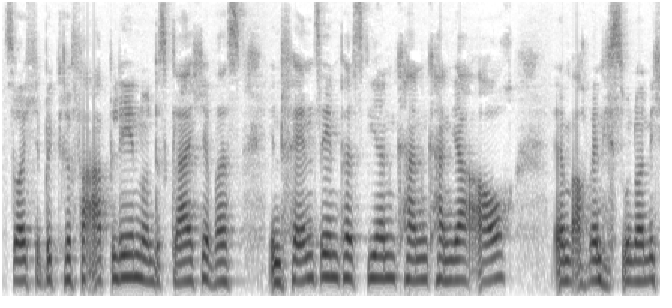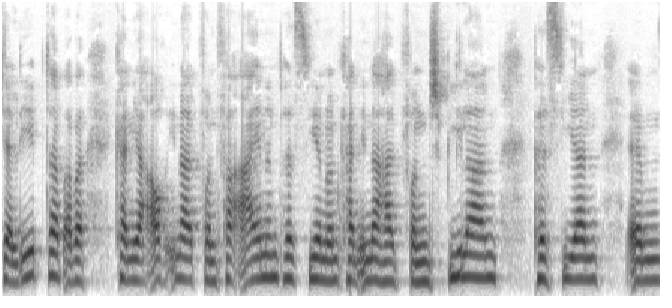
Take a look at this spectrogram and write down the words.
solche Begriffe ablehnen. Und das Gleiche, was in Fernsehen passieren kann, kann ja auch ähm, auch wenn ich so noch nicht erlebt habe, aber kann ja auch innerhalb von Vereinen passieren und kann innerhalb von Spielern passieren, ähm,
